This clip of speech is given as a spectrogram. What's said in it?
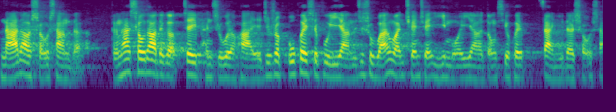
拿到手上的。等他收到这个这一盆植物的话，也就是说不会是不一样的，就是完完全全一模一样的东西会在你的手上。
